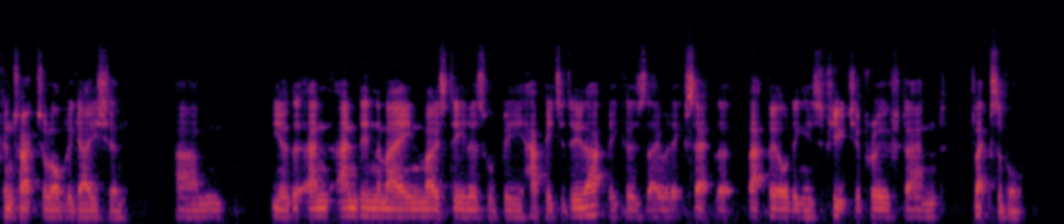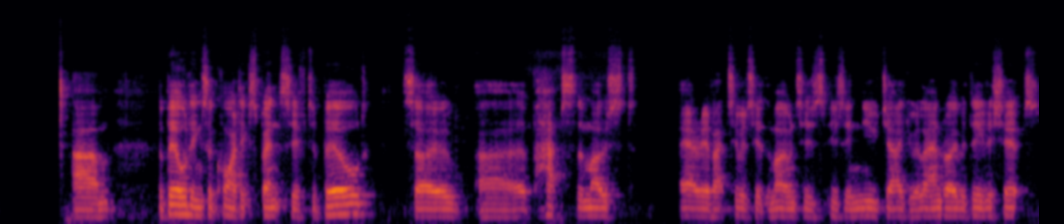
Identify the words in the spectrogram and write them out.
contractual obligation. Um, you know, and and in the main, most dealers would be happy to do that because they would accept that that building is future proofed and flexible. Um, the buildings are quite expensive to build, so uh, perhaps the most area of activity at the moment is is in new Jaguar Land Rover dealerships,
